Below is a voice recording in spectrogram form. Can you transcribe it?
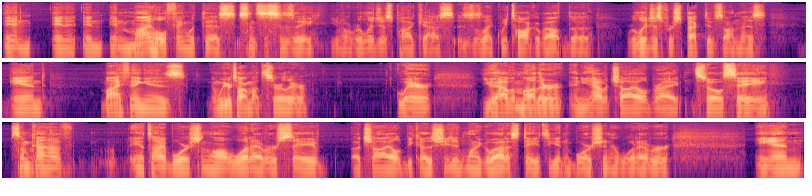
and and and and my whole thing with this, since this is a you know religious podcast, is like we talk about the religious perspectives on this. And my thing is, and we were talking about this earlier, where you have a mother and you have a child, right? So say some kind of anti-abortion law, whatever, saved a child because she didn't want to go out of state to get an abortion or whatever, and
